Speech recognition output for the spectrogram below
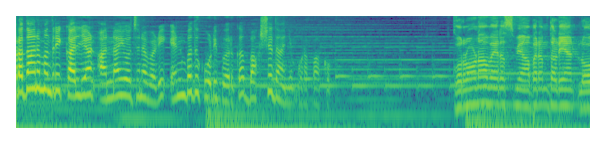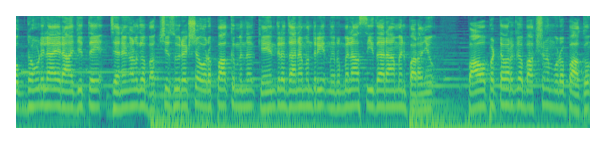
പ്രധാനമന്ത്രി കല്യാൺ അന്ന യോജന വഴി എൺപത് കോടി പേർക്ക് ഭക്ഷ്യധാന്യം ഉറപ്പാക്കും. കൊറോണ വൈറസ് വ്യാപനം തടയാൻ ലോക്ഡൌണിലായ രാജ്യത്തെ ജനങ്ങൾക്ക് ഭക്ഷ്യസുരക്ഷ ഉറപ്പാക്കുമെന്ന് കേന്ദ്ര ധനമന്ത്രി നിർമ്മലാ സീതാരാമൻ പറഞ്ഞു. പാവപ്പെട്ടവർക്ക് ഭക്ഷണം ഉറപ്പാക്കും.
